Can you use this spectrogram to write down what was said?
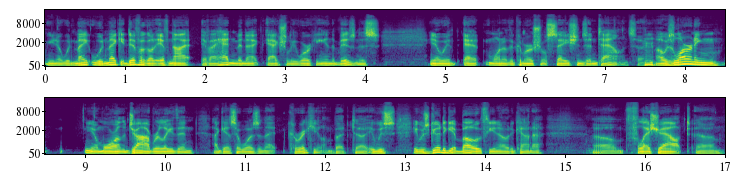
you know would make would make it difficult if not if I hadn't been ac- actually working in the business you know, with, at one of the commercial stations in town. So I was learning, you know, more on the job really than I guess I was in that curriculum. But uh, it was it was good to get both, you know, to kind of um, flesh out um,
